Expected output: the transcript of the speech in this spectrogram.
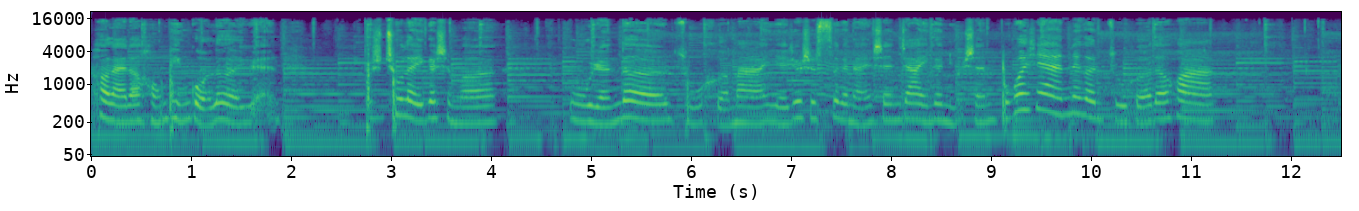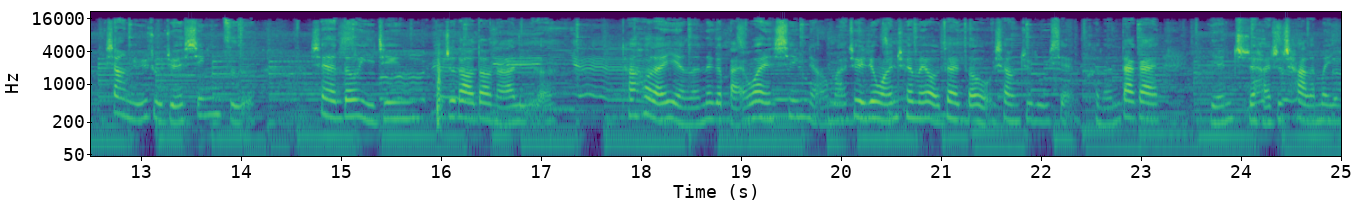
后来的《红苹果乐园》，不是出了一个什么？五人的组合嘛，也就是四个男生加一个女生。不过现在那个组合的话，像女主角星子，现在都已经不知道到哪里了。她后来演了那个《百万新娘》嘛，就已经完全没有再走偶像剧路线，可能大概颜值还是差那么一点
